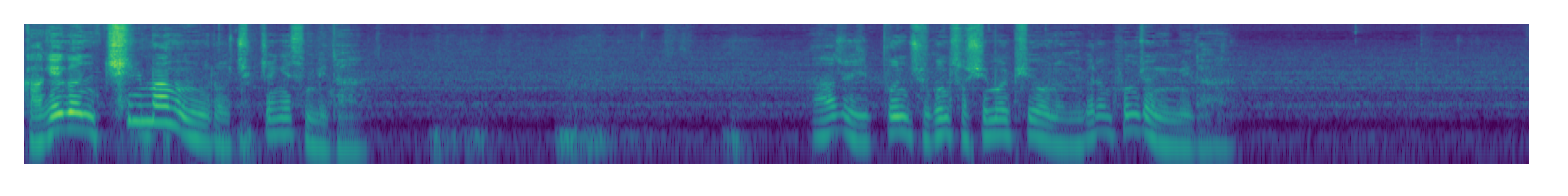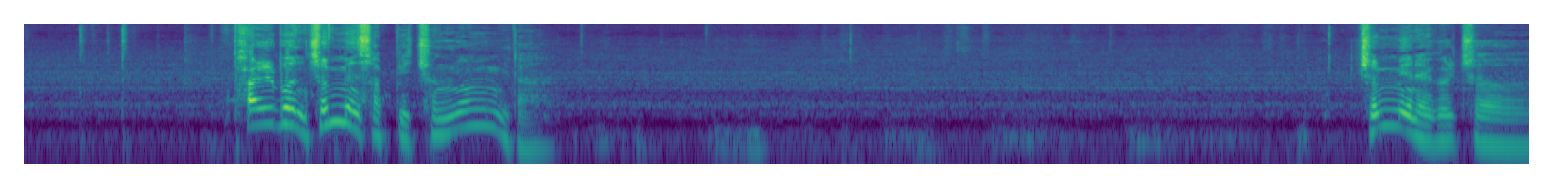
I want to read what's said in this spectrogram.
가격은 7만원으로 측정했습니다. 아주 이쁜 죽음 소심을 피우는 그런 품종입니다. 8번 전면사피 청룡입니다. 전면에 걸쳐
